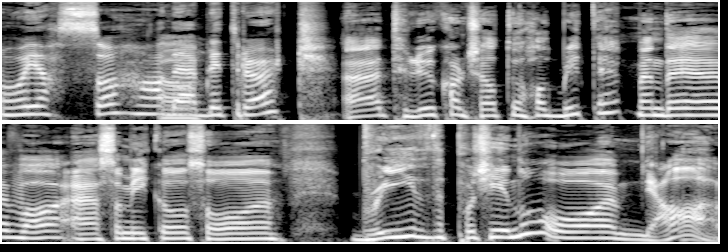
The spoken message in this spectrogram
Å jaså, hadde Ja. jeg blitt rørt? Jeg tror kanskje at du hadde blitt det, men det var jeg som gikk og så Breathe på kino, og ja,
